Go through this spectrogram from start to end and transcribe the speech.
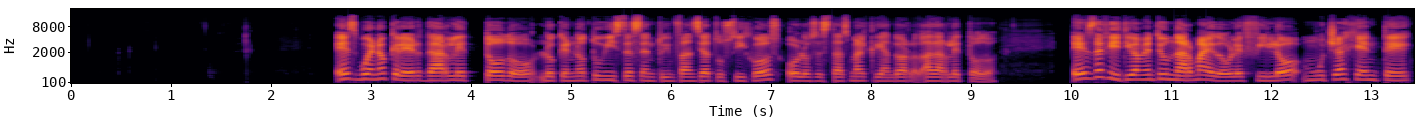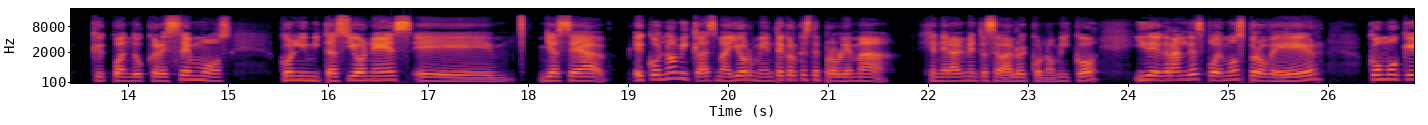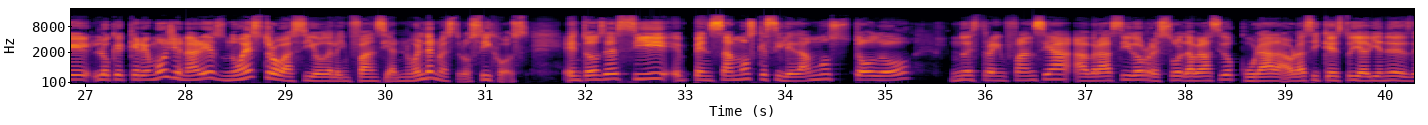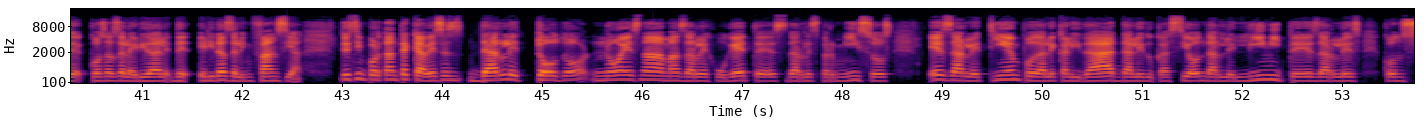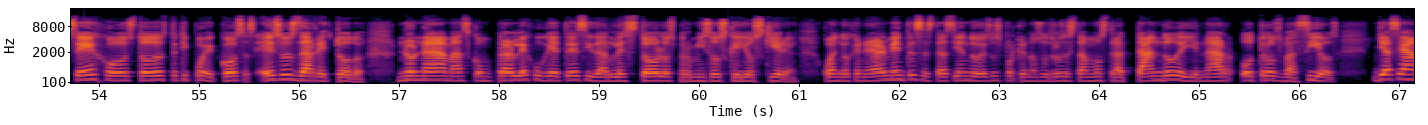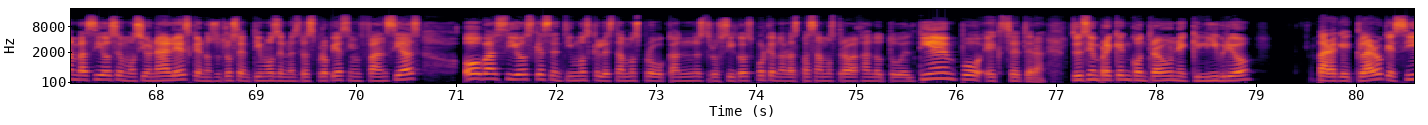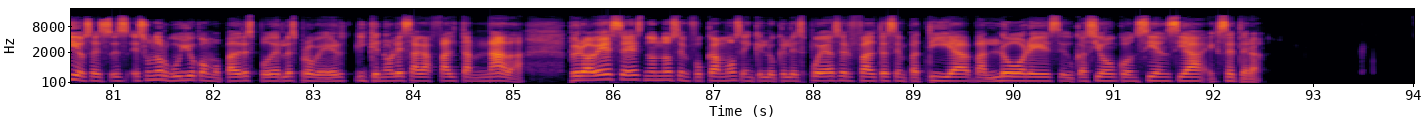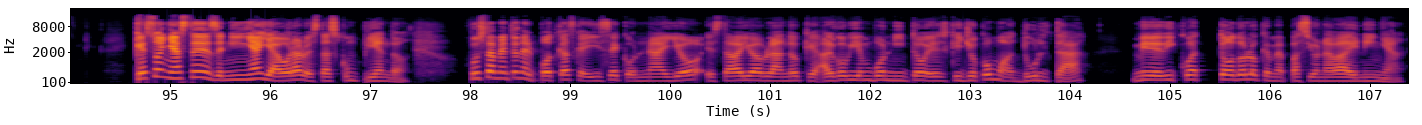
¿Es bueno querer darle todo lo que no tuviste en tu infancia a tus hijos o los estás malcriando a, darle todo? Es definitivamente un arma de doble filo. Mucha gente que cuando crecemos con limitaciones, eh, ya sea económicas mayormente, creo que este problema generalmente se va a lo económico y de grandes podemos proveer como que lo que queremos llenar es nuestro vacío de la infancia, no el de nuestros hijos. Entonces sí eh, pensamos que si le damos todo, nuestra infancia habrá sido resuelta, habrá sido curada. Ahora sí que esto ya viene desde cosas de la herida, de, heridas de la infancia. Es importante que a veces darle todo no es nada más darle juguetes, darles permisos, es darle tiempo, darle calidad, darle educación, darle límites, darles consejos, todo este tipo de cosas. Eso es darle todo, no nada más comprarle juguetes y darles todos los permisos que ellos quieren. Cuando generalmente se está haciendo eso es porque nosotros estamos tratando de llenar otros vacíos, ya sean vacíos emocionales que nosotros sentimos de nuestras propias infancias o vacíos que sentimos que le estamos provocando a nuestros hijos porque nos las pasamos trabajando todo el tiempo, etc. Entonces siempre hay que encontrar un equilibrio para que, claro que sí, o sea, es, es, un orgullo como padres poderles proveer y que no les haga falta nada. Pero a veces no nos enfocamos en que lo que les puede hacer falta es empatía, valores, educación, conciencia, etc. ¿Qué soñaste desde niña y ahora lo estás cumpliendo? Justamente en el podcast que hice con Nayo, estaba yo hablando que algo bien bonito es que yo como adulta me dedico a todo lo que me apasionaba de niña.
